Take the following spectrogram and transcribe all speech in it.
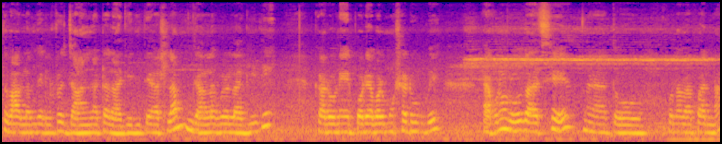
তো ভাবলাম যে একটু জানলাটা লাগিয়ে দিতে আসলাম, জানলাগুলো লাগিয়ে দিই, কারণ এরপরে আবার মশা ঢুকবে। এখনও রোদ আছে তো কোনো ব্যাপার না।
